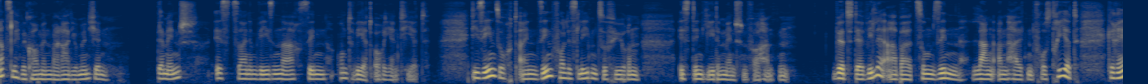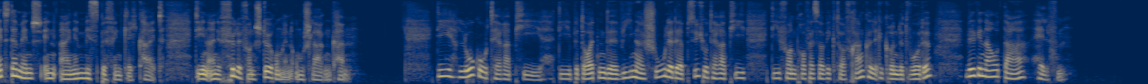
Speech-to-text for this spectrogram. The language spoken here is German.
Herzlich willkommen bei Radio München. Der Mensch ist seinem Wesen nach sinn- und wertorientiert. Die Sehnsucht, ein sinnvolles Leben zu führen, ist in jedem Menschen vorhanden. Wird der Wille aber zum Sinn lang anhaltend frustriert, gerät der Mensch in eine Missbefindlichkeit, die in eine Fülle von Störungen umschlagen kann. Die Logotherapie, die bedeutende Wiener Schule der Psychotherapie, die von Professor Viktor Frankl gegründet wurde, will genau da helfen.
